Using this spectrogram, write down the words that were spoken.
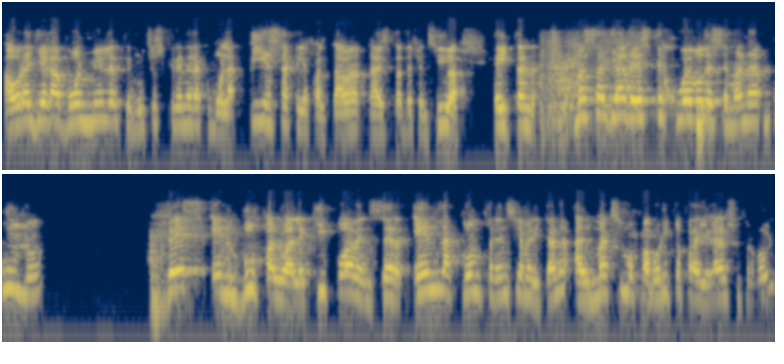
Ahora llega Von Miller, que muchos creen era como la pieza que le faltaba a esta defensiva. Eitan, más allá de este juego de semana 1, ¿ves en Buffalo al equipo a vencer en la conferencia americana al máximo favorito para llegar al Super Bowl?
